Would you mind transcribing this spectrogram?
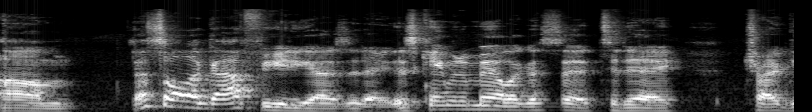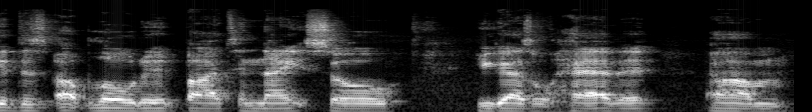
Um, that's all I got for you guys today. This came in the mail, like I said, today. Try to get this uploaded by tonight so you guys will have it. Um,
